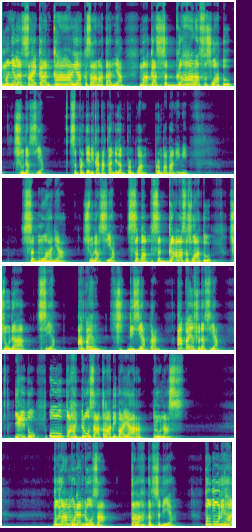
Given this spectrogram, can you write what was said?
menyelesaikan karya keselamatannya, maka segala sesuatu sudah siap. Seperti yang dikatakan dalam perumpamaan ini. Semuanya sudah siap. Sebab segala sesuatu sudah siap. Apa yang disiapkan? Apa yang sudah siap? Yaitu upah dosa telah dibayar lunas Pengampunan dosa telah tersedia. Pemulihan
